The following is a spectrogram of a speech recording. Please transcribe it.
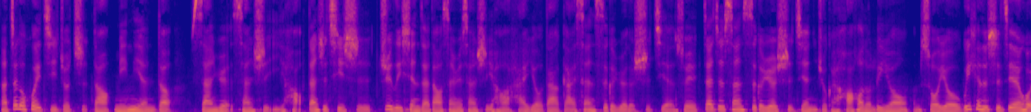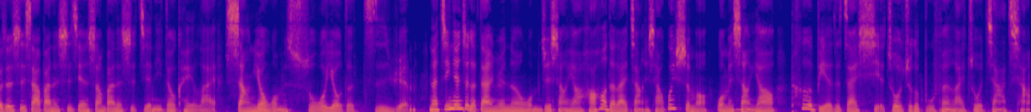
那这个汇集就只到明年的。三月三十一号，但是其实距离现在到三月三十一号还有大概三四个月的时间，所以在这三四个月时间，你就可以好好的利用我们所有 weekend 的时间，或者是下班的时间、上班的时间，你都可以来享用我们所有的资源。那今天这个单元呢，我们就想要好好的来讲一下，为什么我们想要特别的在写作这个部分来做加强。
